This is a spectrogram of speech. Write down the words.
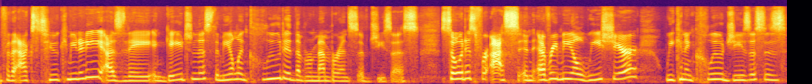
And for the Acts 2 community, as they engaged in this, the meal included the remembrance of Jesus. So it is for us. In every meal we share, we can include Jesus's,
